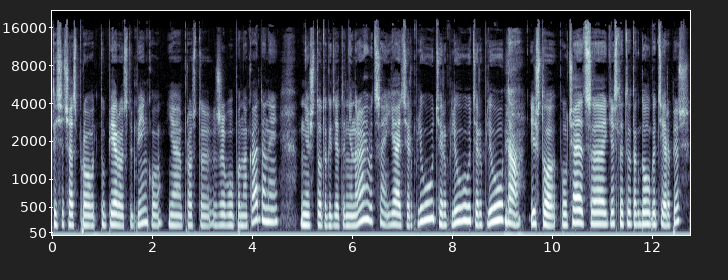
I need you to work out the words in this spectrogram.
Ты сейчас про вот ту первую ступеньку. Я просто живу по накатанной, мне что-то где-то не нравится, я терплю, терплю, терплю. Да. И что? Получается, если ты так долго терпишь,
